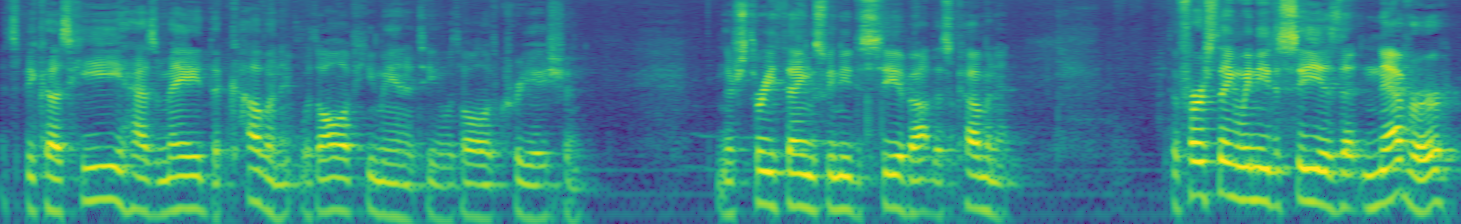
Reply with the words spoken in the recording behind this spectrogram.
It's because He has made the covenant with all of humanity and with all of creation. And there's three things we need to see about this covenant. The first thing we need to see is that never,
